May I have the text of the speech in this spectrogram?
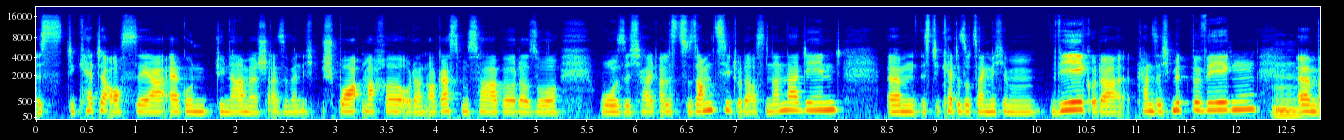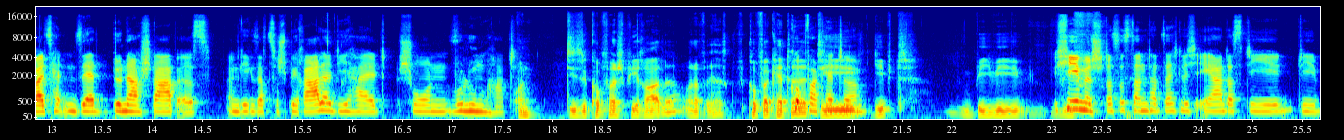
ist die Kette auch sehr ergodynamisch. Also wenn ich Sport mache oder einen Orgasmus habe oder so, wo sich halt alles zusammenzieht oder auseinanderdehnt, ähm, ist die Kette sozusagen nicht im Weg oder kann sich mitbewegen, ähm, weil es halt ein sehr dünner Stab ist. Im Gegensatz zur Spirale, die halt schon Volumen hat. Und diese Kupferspirale oder Kupferkette, Kupferkette. die gibt wie, wie, wie Chemisch, das ist dann tatsächlich eher, dass die, die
